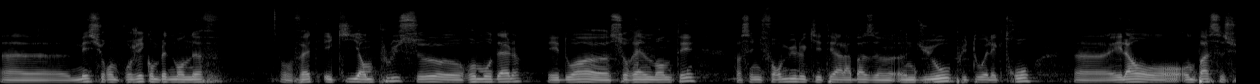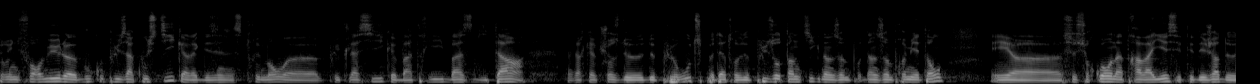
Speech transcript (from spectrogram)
mais sur un projet complètement neuf. en fait, et qui en plus se remodèle et doit se réinventer. Enfin, c'est une formule qui était à la base un, duo, plutôt électro. Et là, on, passe sur une formule beaucoup plus acoustique, avec des instruments plus classiques, batterie, basse, guitare, vers quelque chose de, plus roots, peut-être de plus authentique dans un, dans un premier temps. Et euh, ce sur quoi on a travaillé, c'était déjà de,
